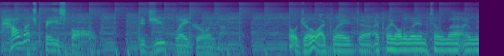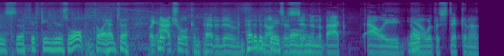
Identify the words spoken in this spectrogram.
How much baseball did you play growing up? Oh, Joe, I played. Uh, I played all the way until uh, I was uh, 15 years old. Until I had to Like No. actual competitive, Competitive not baseball, just sitting like- in the back alley, you Nope. know, with a stick and a.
